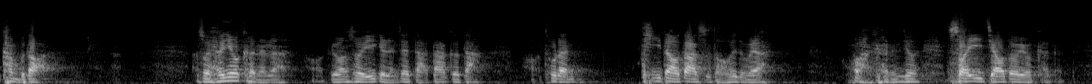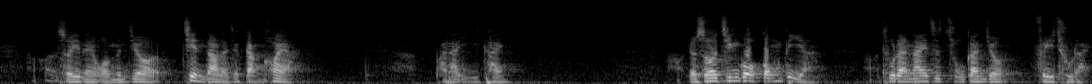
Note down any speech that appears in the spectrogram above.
看不到，所以很有可能呢，啊，比方说一个人在打大哥大，突然踢到大石头会怎么样？哇，可能就摔一跤都有可能，所以呢，我们就见到了就赶快啊把它移开。有时候经过工地啊，突然那一只竹竿就飞出来，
